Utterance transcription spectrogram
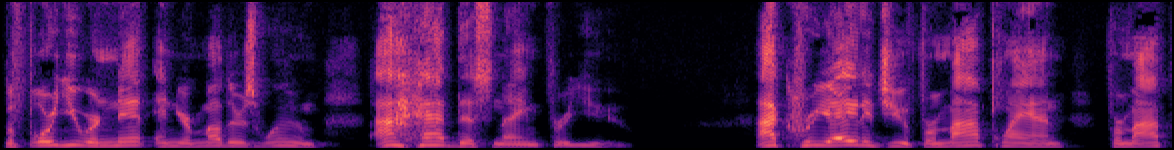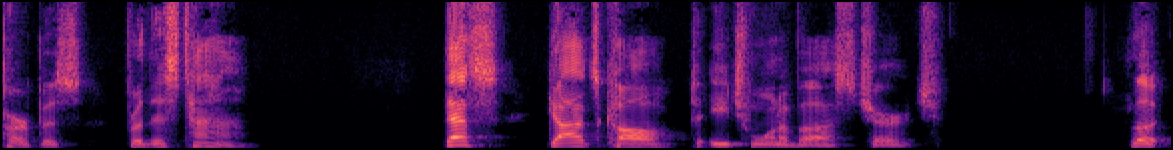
Before you were knit in your mother's womb, I had this name for you. I created you for my plan, for my purpose, for this time. That's God's call to each one of us, church. Look,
